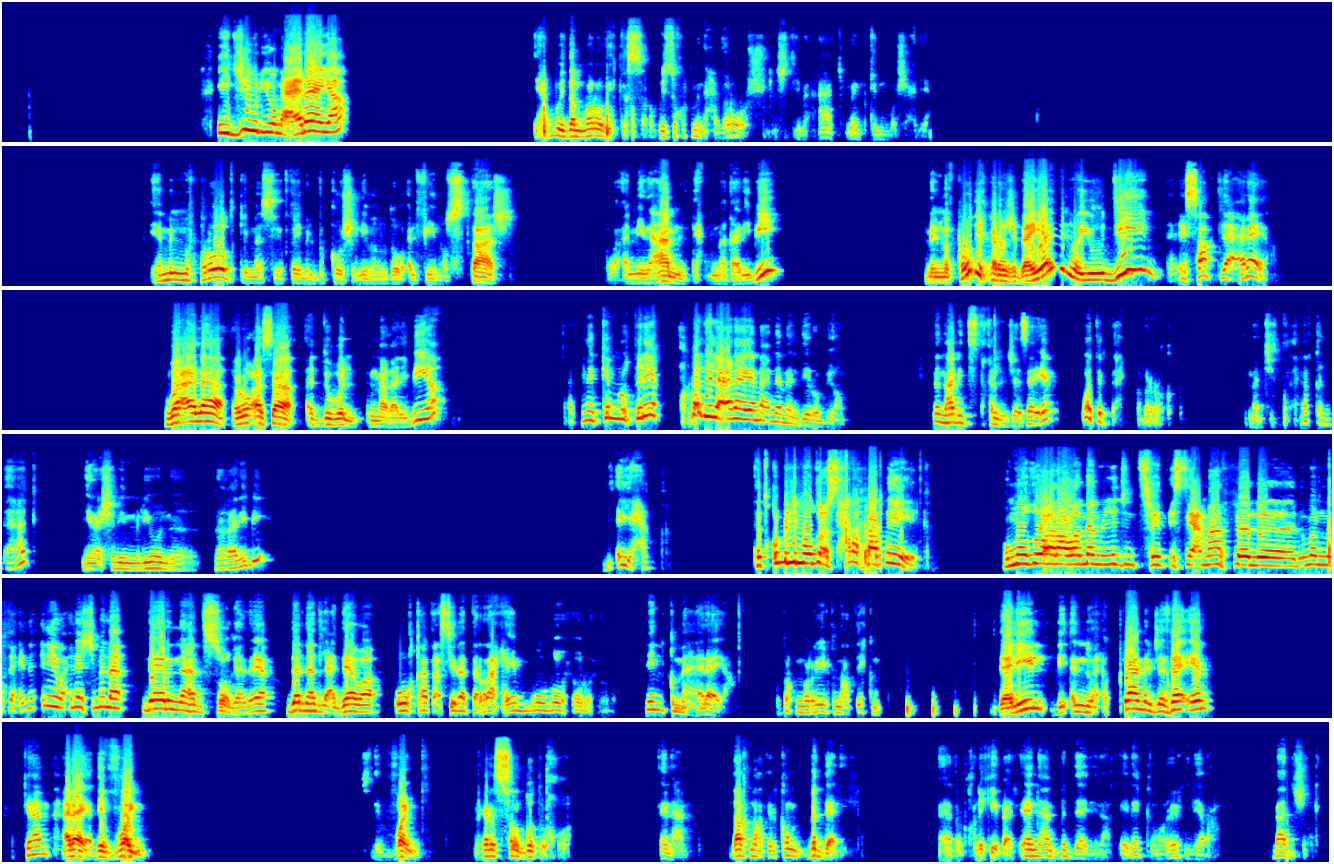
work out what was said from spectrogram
يجيو اليوم عرايا يحبوا يدمروا ويكسروا ويسكت ما نحضروش الاجتماعات ما نتكلموش عليها. يعني من المفروض كما سي طيب البكوش اللي منذ 2016 هو امين عام الاتحاد المغاربي من المفروض يخرج بيان ويدين عصابة العرايه وعلى رؤساء الدول المغاربية. إحنا نكملوا الطريق وخلي العراية معنا ما نديروا بهم. نهار تستقل الجزائر وترتاح بالركب ما تستحق انت هاك 120 مليون مغاربي. بأي حق؟ تتقول بلي موضوع الصحراء خطير. وموضوع راهو أمام لجنه تصفية الاستعمار في الأمم المتحدة. ايوا علاش مالها داير لنا هذا السوق هذايا دارنا هذه العداوة وقطع صلة الرحم وروح وروح نقم عرايا دوك نوريكم نعطيكم دليل بأن حكام الجزائر حكام عرايا des voyous des voyous غير السلقوط الخوة. نعم. دوك نعطي لكم بالدليل. هذا لك كيفاش اي نعم بالدليل نعطي لك ونوريك بلي راه بعد الشك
